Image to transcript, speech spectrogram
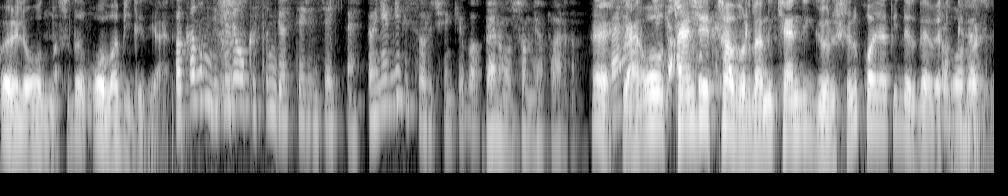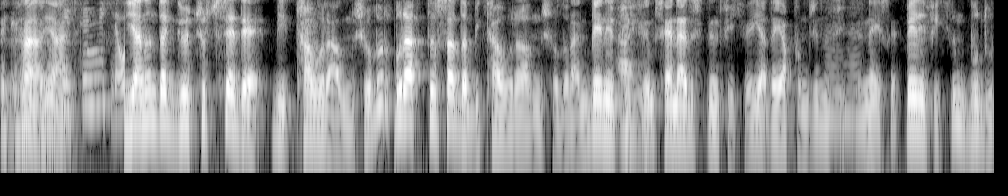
Öyle olması da olabilir yani. Bakalım dizide o kısım gösterilecek mi? Önemli bir soru çünkü bu. Ben olsam yapardım. Evet Ben- yani o çünkü kendi açık. tavırlarını, kendi görüşünü koyabilirdi evet Çok orada. güzel spekülasyon. Ha, yani. Kesinlikle. Yanında götürse de bir tavır almış olur. Bıraktırsa da bir tavır almış olur. Hani benim fikrim, Aynen. senaristin fikri ya da yapımcının fikri neyse. Benim fikrim budur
